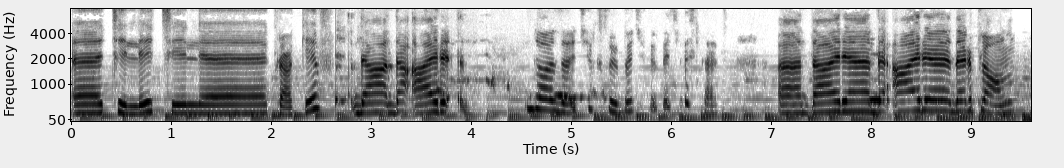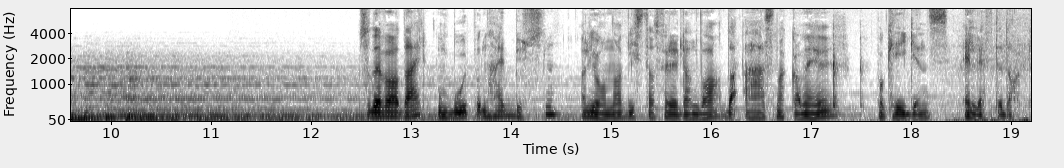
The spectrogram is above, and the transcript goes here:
eh, tidlig til eh, Krakiv. Det, eh, eh, det, er der, det er, det er planen. Så det var der, om bord på denne bussen, Aliona visste at foreldrene var da jeg snakka med henne på krigens ellevte dag.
